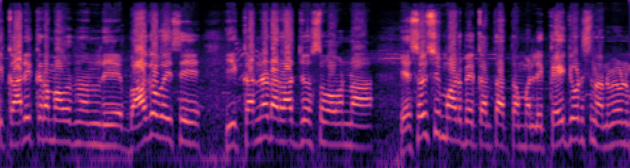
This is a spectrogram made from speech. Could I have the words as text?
ಈ ಕಾರ್ಯಕ್ರಮದಲ್ಲಿ ಭಾಗವಹಿಸಿ ಈ ಕನ್ನಡ ರಾಜ್ಯೋತ್ಸವವನ್ನು ಯಶಸ್ವಿ ಮಾಡಬೇಕಂತ ತಮ್ಮಲ್ಲಿ ಕೈ ಜೋಡಿಸಿ ನಾನು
